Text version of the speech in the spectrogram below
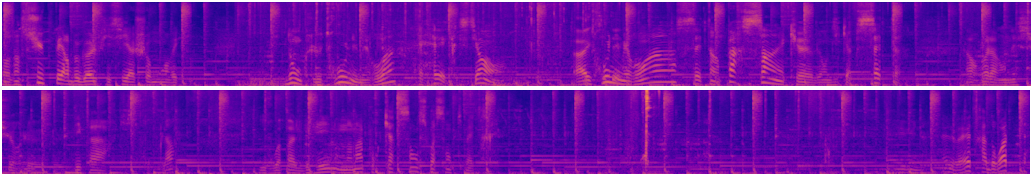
dans un superbe golf ici à Chaumont avec ça. Donc le trou numéro 1, hé hé Christian, Ah, le trou numéro 1, c'est un par 5, le handicap 7. Alors voilà, on est sur le, le départ qui se trouve là. On ne voit pas le green, on en a pour 460 mètres. Une, elle va être à droite,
